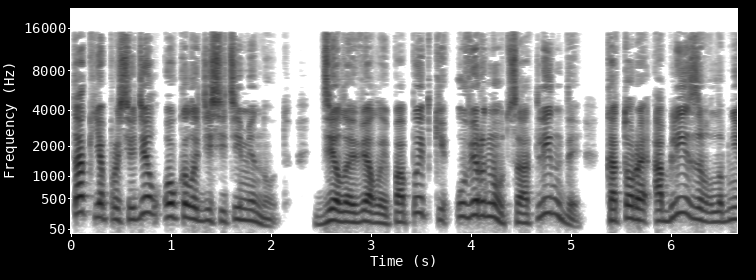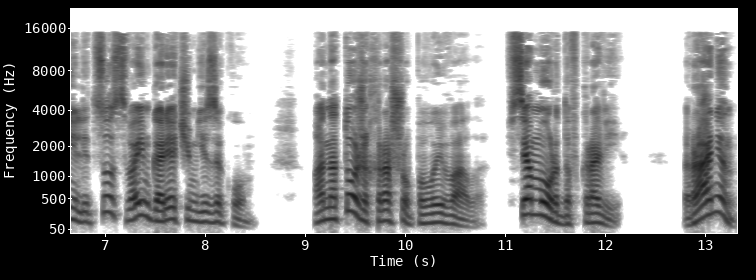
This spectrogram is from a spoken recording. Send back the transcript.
Так я просидел около десяти минут, делая вялые попытки увернуться от Линды, которая облизывала мне лицо своим горячим языком. Она тоже хорошо повоевала, вся морда в крови. «Ранен?»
